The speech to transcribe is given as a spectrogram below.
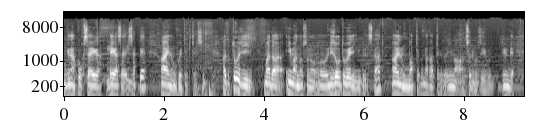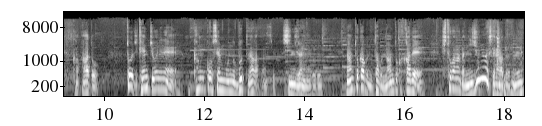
沖縄国際映画祭でしたっけ、ああいうのも増えてきたし。あと当時まだ今のそのリゾートウェディングですか？ああいうのも全くなかったけど今はそれも随分っていうんであと当時県庁にね観光専門の部ってなかったんですよ。信じられないことで。なんとか部の多分なんとか課で人がなんか20人ぐらいしかいなかったですね。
